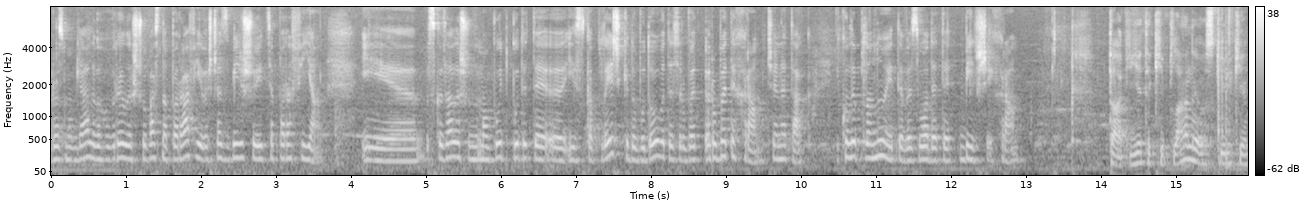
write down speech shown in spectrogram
розмовляли, ви говорили, що у вас на парафії весь збільшується парафіян. І е, сказали, що, мабуть, будете е, із каплички добудовувати, робити храм, чи не так? І коли плануєте ви зводити більший храм? Так, є такі плани, оскільки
